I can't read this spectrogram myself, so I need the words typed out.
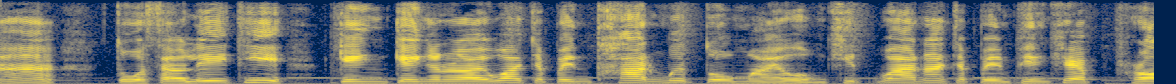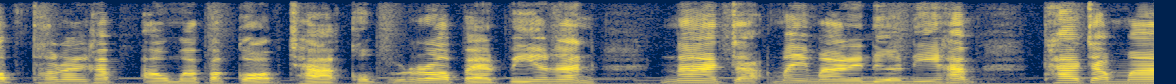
อ่า ตัวแซลลี่ที่เก่งๆกันไว้ว่าจะเป็นท่านมืดตัวใหม่ผมคิดว่าน่าจะเป็นเพียงแค่พร็อพเท่านั้นครับ เอามาประกอบฉากครบรอบ 8 ปีเท่านั้น น่าจะไม่มาในเดือนนี้ครับ ถ้าจะมา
